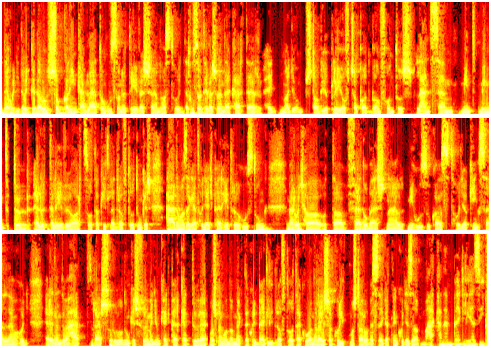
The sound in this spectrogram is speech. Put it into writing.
De hogy, de hogy például sokkal inkább látom 25 évesen azt, hogy tehát 25 éves Wendell Carter egy nagyon stabil playoff csapatban fontos láncszem, mint, mint több előtte lévő arcot, akit ledraftoltunk, és áldom az eget, hogy egy per hétről húztunk, mert hogyha ott a feldobásnál mi húzzuk azt, hogy a Kings ellen, hogy eredendően hátrás sorolódunk, és fölmegyünk egy per kettőre, most megmondom nektek, hogy Begley draftolták volna le, és akkor itt most arról beszélgetnénk, hogy ez a márka nem Begli, ez így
